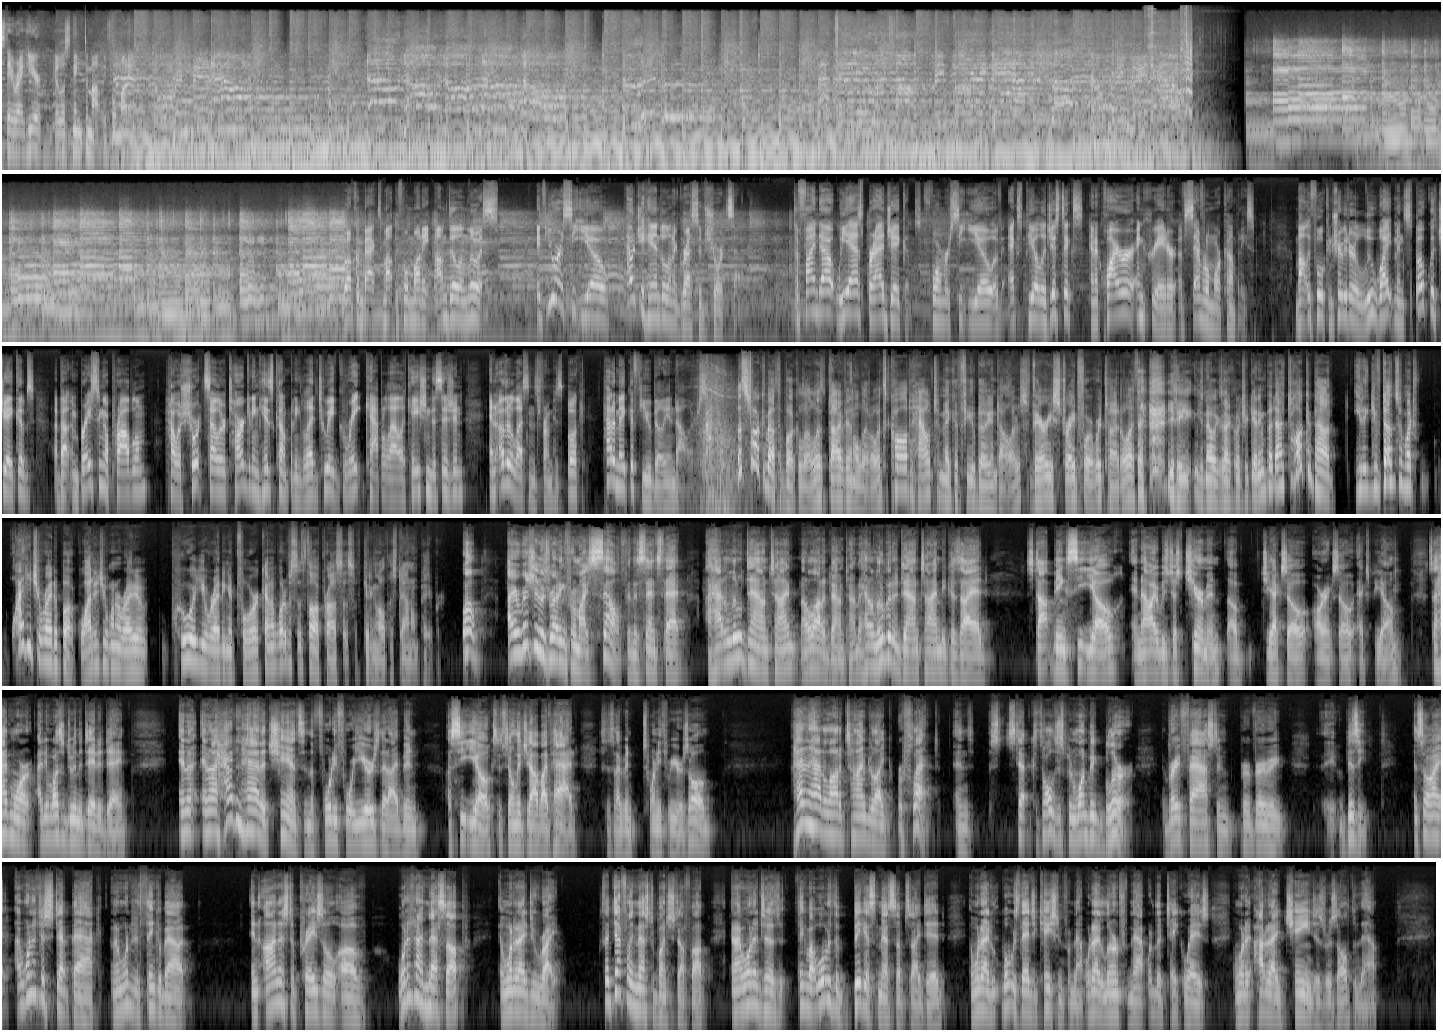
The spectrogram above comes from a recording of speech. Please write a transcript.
Stay right here. You're listening to Motley Fool Money. Welcome back to Motley Fool Money. I'm Dylan Lewis. If you were a CEO, how would you handle an aggressive short seller? To find out, we asked Brad Jacobs, former CEO of XPO Logistics and acquirer and creator of several more companies. Motley Fool contributor Lou Whiteman spoke with Jacobs about embracing a problem, how a short seller targeting his company led to a great capital allocation decision, and other lessons from his book, How to Make a Few Billion Dollars. Let's talk about the book a little. Let's dive in a little. It's called How to Make a Few Billion Dollars. Very straightforward title. I you know exactly what you're getting. But uh, talk about you know you've done so much. Why did you write a book? Why did you want to write it? Who are you writing it for? Kind of what was the thought process of getting all this down on paper? Well, I originally was writing it for myself in the sense that I had a little downtime, not a lot of downtime. I had a little bit of downtime because I had stopped being CEO and now I was just chairman of GXO, RXO, XPO. So I had more, I wasn't doing the day to day. And I, and I hadn't had a chance in the 44 years that I've been a CEO, because it's the only job I've had since I've been 23 years old. I hadn't had a lot of time to like reflect and step, because it's all just been one big blur, very fast and very, very eh, busy. And so I, I wanted to step back and I wanted to think about an honest appraisal of what did I mess up and what did I do right? Because I definitely messed a bunch of stuff up. And I wanted to think about what were the biggest mess ups I did and what I what was the education from that? What did I learn from that? What are the takeaways? And what how did I change as a result of that?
